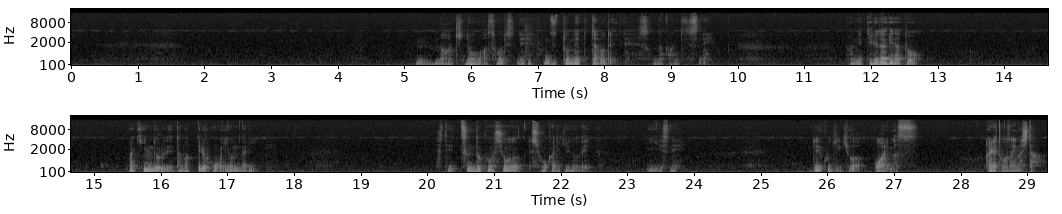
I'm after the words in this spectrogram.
うん、まあ昨日はそうですね。ずっと寝てたので。そんな感じですね、まあ、寝てるだけだと、まあ、Kindle で溜まってる本を読んだりして積読を消消化できるのでいいですね。ということで今日は終わります。ありがとうございました。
